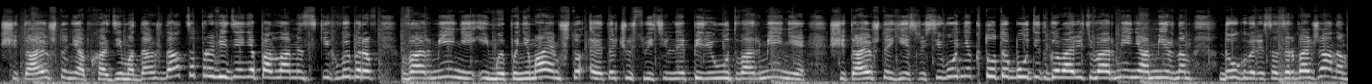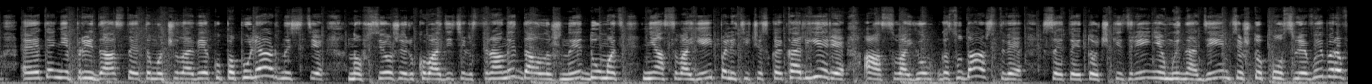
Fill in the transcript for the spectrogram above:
Считаю, что необходимо дождаться проведения парламентских выборов в Армении, и мы понимаем, что это чувствительный период в Армении. Считаю, Считаю, что если сегодня кто-то будет говорить в Армении о мирном договоре с Азербайджаном, это не придаст этому человеку популярности. Но все же руководители страны должны думать не о своей политической карьере, а о своем государстве. С этой точки зрения мы надеемся, что после выборов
